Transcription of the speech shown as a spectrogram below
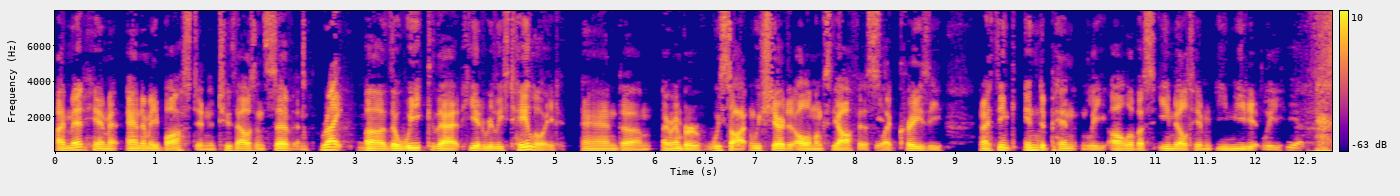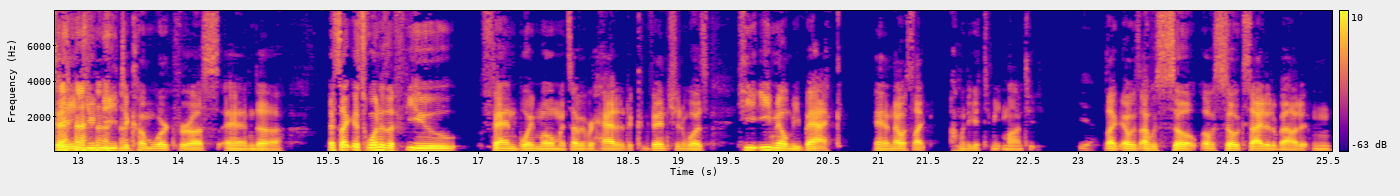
I met him at Anime Boston in 2007, Right. uh, the week that he had released Haloid, and um, I remember we saw it and we shared it all amongst the office like crazy. And I think independently, all of us emailed him immediately Yep. saying, "You need to come work for us." And uh, it's like it's one of the few fanboy moments I've ever had at a convention. Was he emailed me back, and I was like, "I'm going to get to meet Monty." Yeah. like I was, I was so, I was so excited about it, and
